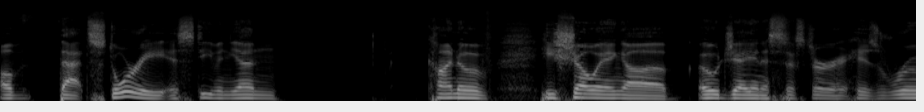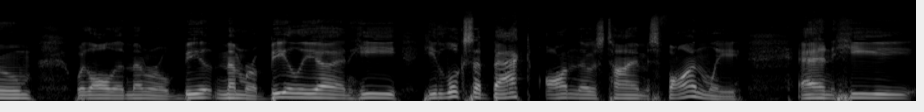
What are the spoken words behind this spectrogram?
of that story is Steven Yeun kind of he's showing uh OJ and his sister his room with all the memorabilia and he he looks at back on those times fondly and he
